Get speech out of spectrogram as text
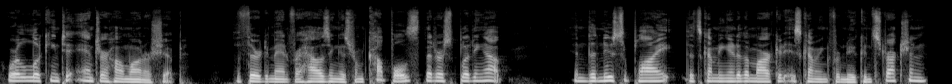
who are looking to enter homeownership. The third demand for housing is from couples that are splitting up. And the new supply that's coming into the market is coming from new construction,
